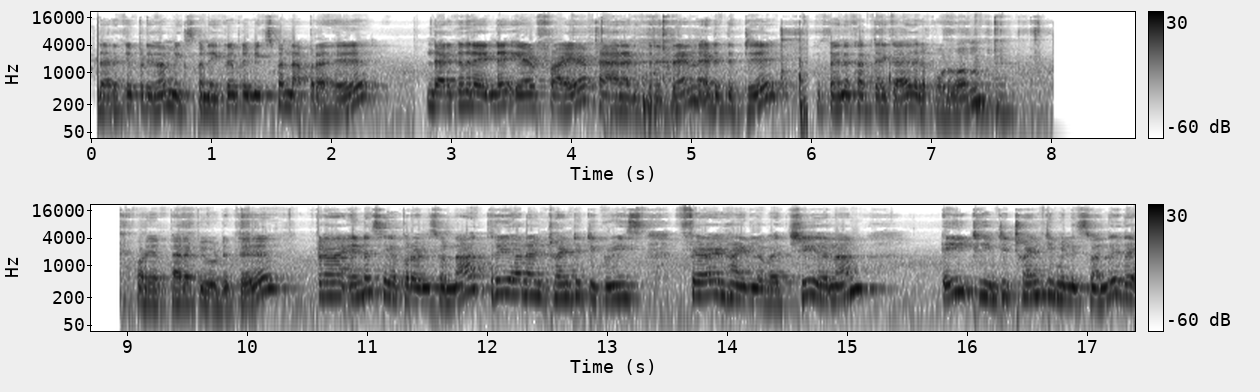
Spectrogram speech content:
இந்த அறுக்கு இப்படி தான் மிக்ஸ் பண்ணிக்கிறேன். இப்படி மிக்ஸ் பண்ண பிறகு இந்த இருக்கிறதுல இந்த ஏர் ஃப்ரையர் ஃபேன் எடுத்துருக்கிறேன். எடுத்துட்டு இப்போ இந்த கத்திரிக்காய் இதில் போடுவோம். அப்படியே பரப்பி விட்டுட்டு இப்போ நான் என்ன செய்ய போறேன்னு சொன்னால் three hundred twenty degrees Fahrenheit ஹைட்ல வச்சு இதை நான் எயிட் இன்ட்டு டுவெண்ட்டி மினிட்ஸ் வந்து இதை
